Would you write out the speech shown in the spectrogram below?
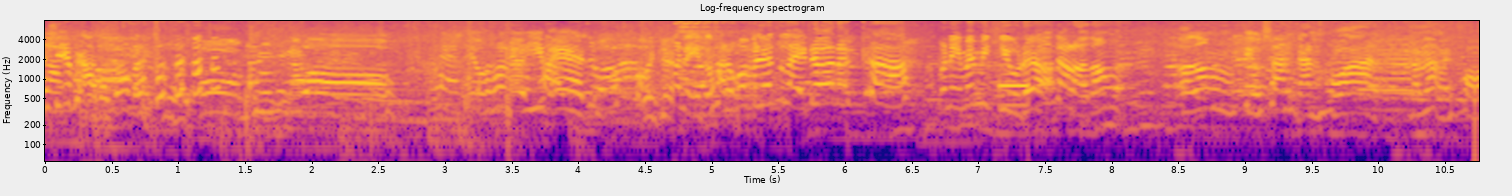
อาชีพไปเอาตัวกล้องไปว้าวแพนเอลเท่าไหร่ยี่สิบเอ็ดวันนี้จะพาทุกคนไปเล่นสไลเดอร์นะคะ วันนี้ไม่มีคิวด้วยอะแต่เราต้อง เราต้องฟิวชั่นกันเพราะว่าน้ำหนักไม่พอ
